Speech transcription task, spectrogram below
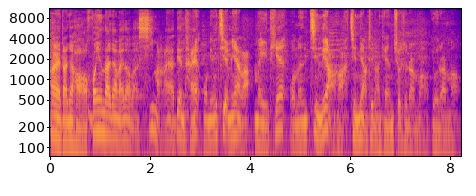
嗨，大家好，欢迎大家来到了喜马拉雅电台，我们又见面了。每天我们尽量哈，尽量这两天确实有点忙，有点忙。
